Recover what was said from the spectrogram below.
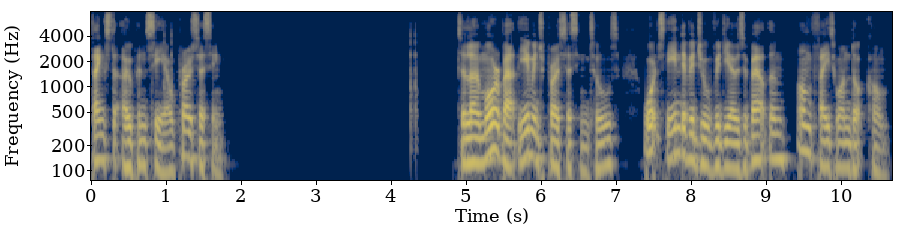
thanks to OpenCL processing. To learn more about the image processing tools, watch the individual videos about them on phaseone.com.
